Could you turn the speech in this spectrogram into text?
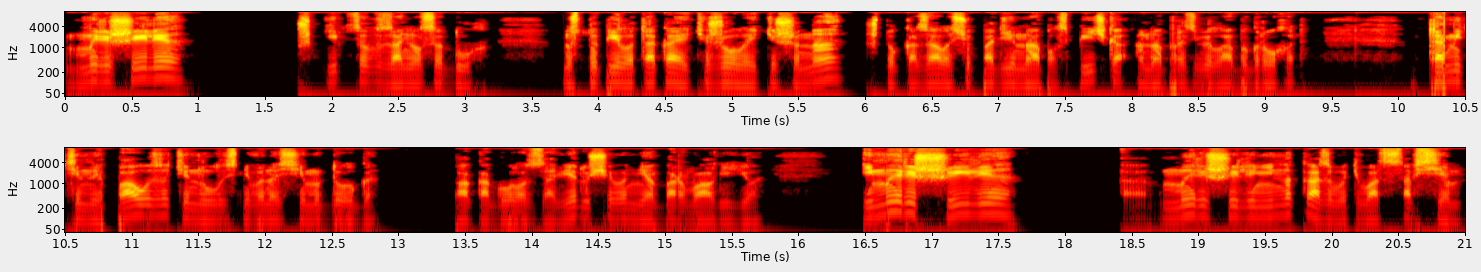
Мы решили... Шкипцев занялся дух. Наступила такая тяжелая тишина, что, казалось, упади на пол спичка, она произвела бы грохот. Томительная пауза тянулась невыносимо долго, пока голос заведующего не оборвал ее. И мы решили... Э, мы решили не наказывать вас совсем.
